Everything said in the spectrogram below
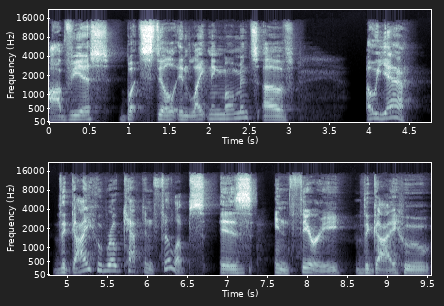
obvious but still enlightening moments of, oh, yeah, the guy who wrote Captain Phillips is, in theory, the guy who,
